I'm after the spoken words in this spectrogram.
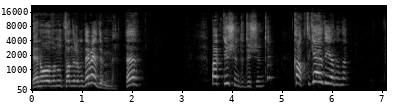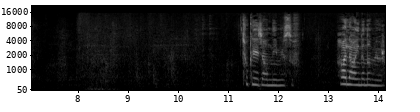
Ben oğlumu tanırım demedim mi? Ha? Bak düşündü düşündü. Kalktı geldi yanına. Çok heyecanlıyım Yusuf. Hala inanamıyorum.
